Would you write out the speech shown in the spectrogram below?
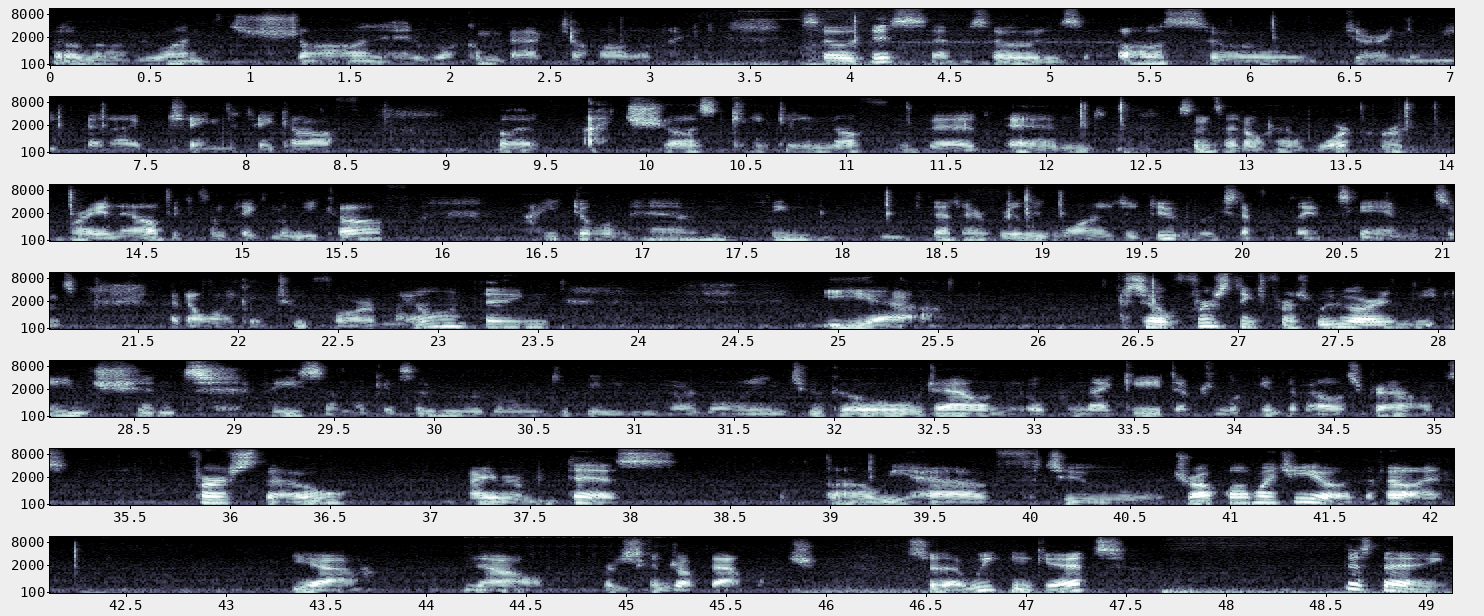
Hello everyone, this is Sean and welcome back to Hollow Knight. So this episode is also during the week that I've trying to take off, but I just can't get enough of it. And since I don't have work right now because I'm taking the week off, I don't have anything that I really wanted to do except for play this game. And since I don't want to go too far in my own thing, yeah, so first things first, we are in the ancient basin. Like I said, we were going to be. We are going to go down and open that gate after looking at the palace grounds. First, though, I remembered this. Uh, we have to drop all my geo in the fountain. Yeah, no, we're just gonna drop that much, so that we can get this thing.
